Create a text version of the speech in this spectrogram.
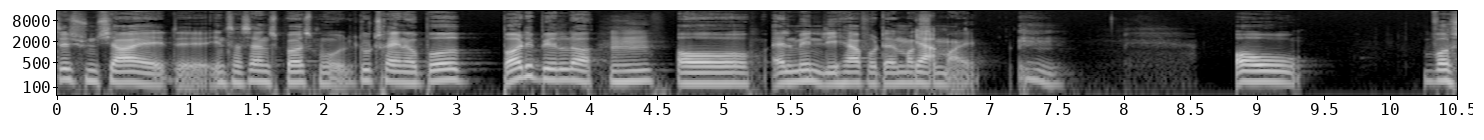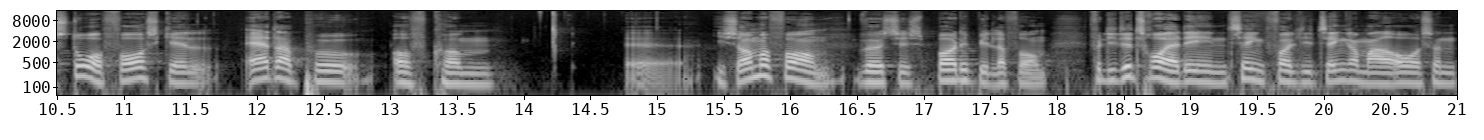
det synes jeg er et uh, interessant spørgsmål. Du træner jo både bodybuilder Mm. og almindelig her fra Danmark ja. som mig. og hvor stor forskel er der på at komme øh, i sommerform versus bodybuilderform? Fordi det tror jeg, det er en ting, folk de tænker meget over. Sådan,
